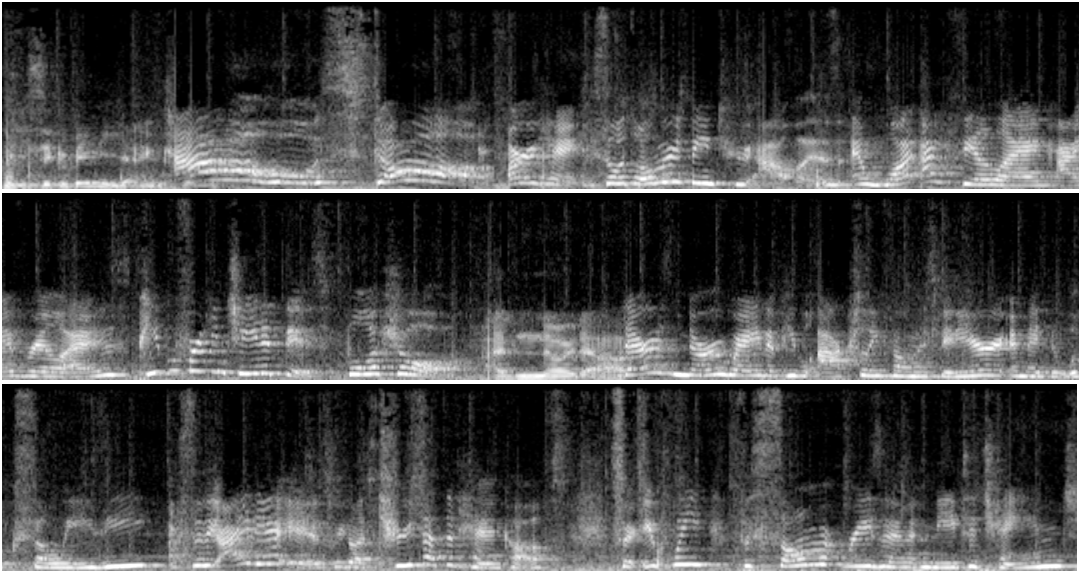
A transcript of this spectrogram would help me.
Are you sick of being yanked? Ow! Stop! Okay, so it's almost been two hours, and what I feel like I have realized, people freaking cheated this, for sure. I have no doubt. There is no way that people actually film this video and make it look so easy. So the idea is we got two sets of handcuffs. So if we, for some reason, need to change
